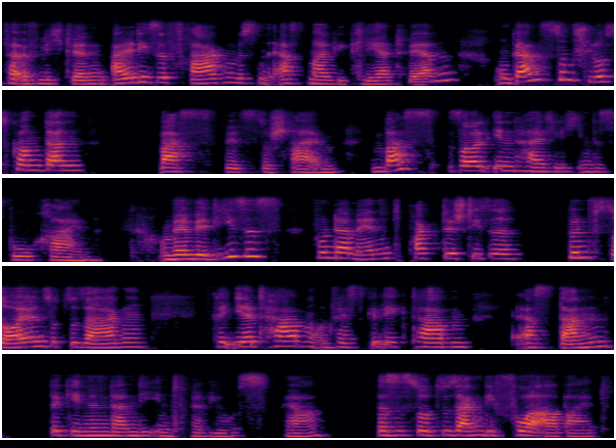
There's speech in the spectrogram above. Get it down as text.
veröffentlicht werden? All diese Fragen müssen erstmal geklärt werden. Und ganz zum Schluss kommt dann, was willst du schreiben? Was soll inhaltlich in das Buch rein? Und wenn wir dieses Fundament, praktisch diese fünf Säulen sozusagen kreiert haben und festgelegt haben, erst dann beginnen dann die Interviews. Ja, das ist sozusagen die Vorarbeit.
